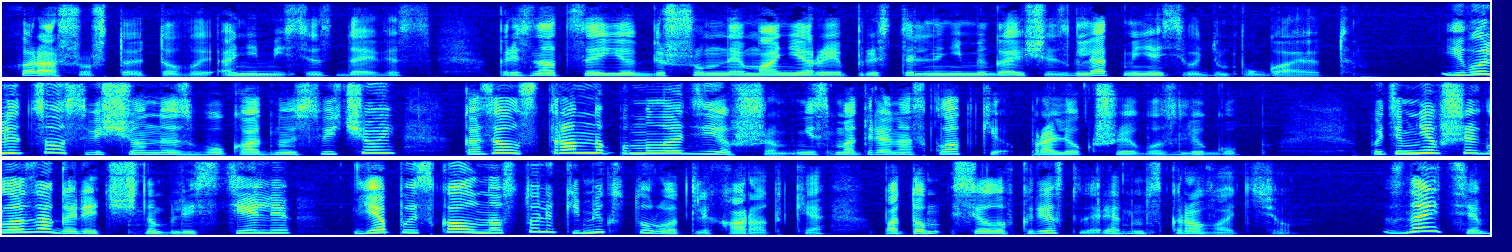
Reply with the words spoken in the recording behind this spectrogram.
«Хорошо, что это вы, а не миссис Дэвис. Признаться, ее бесшумные манеры и пристально немигающий взгляд меня сегодня пугают». Его лицо, освещенное сбоку одной свечой, казалось странно помолодевшим, несмотря на складки, пролегшие возле губ. Потемневшие глаза горячечно блестели – я поискала на столике микстуру от лихорадки, потом села в кресло рядом с кроватью. Знаете,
